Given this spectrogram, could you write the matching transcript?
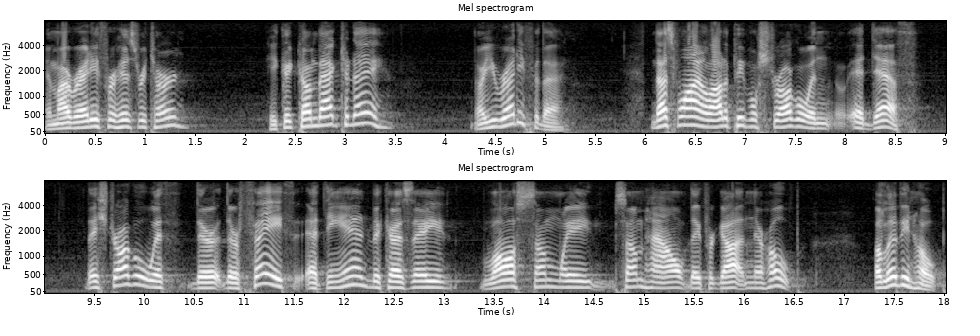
Am I ready for his return? He could come back today. Are you ready for that? That's why a lot of people struggle in, at death. They struggle with their, their faith at the end because they lost some way, somehow, they've forgotten their hope, a living hope.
